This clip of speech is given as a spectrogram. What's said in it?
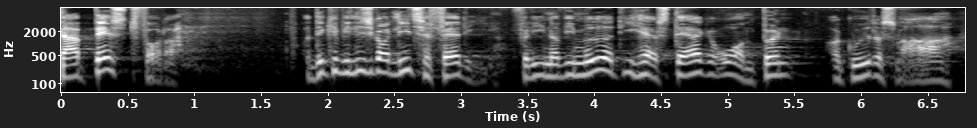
der er bedst for dig. Og det kan vi lige så godt lige tage fat i. Fordi når vi møder de her stærke ord om bøn og Gud, der svarer,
